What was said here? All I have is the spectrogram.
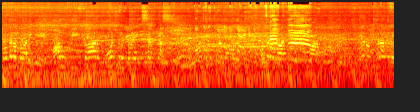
ಮೊದಲ ಬಾರಿಗೆ Maruti car motor bike circus ಮೊದಲ ಬಾರಿಗೆ ಶುರುವಾಗುವುದು. ಏನು ಕೆಲವೇ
